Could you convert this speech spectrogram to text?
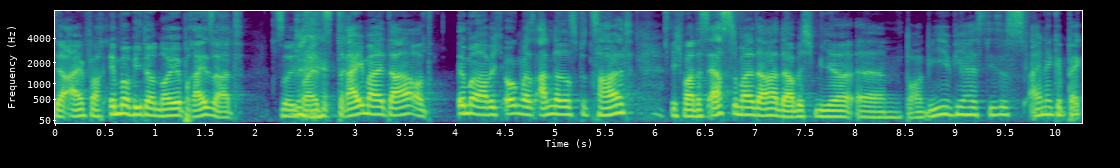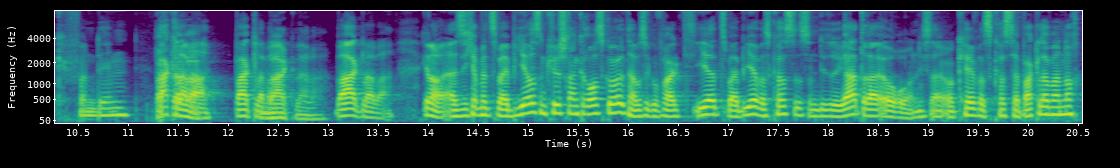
der einfach immer wieder neue Preise hat. So, ich war jetzt dreimal da und immer habe ich irgendwas anderes bezahlt. Ich war das erste Mal da, da habe ich mir, ähm, boah, wie, wie heißt dieses eine Gebäck von den? Baklava. Baklava. Baklava. Baklava. Genau, also ich habe mir zwei Bier aus dem Kühlschrank rausgeholt, habe sie gefragt, hier, zwei Bier, was kostet es? Und die so, ja, drei Euro. Und ich sage, okay, was kostet der Baklava noch?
